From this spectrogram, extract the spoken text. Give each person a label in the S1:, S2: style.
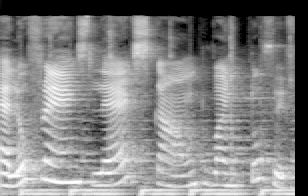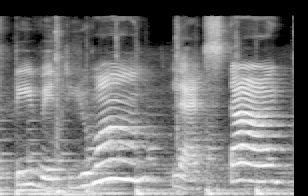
S1: Hello friends, let's count 1 to 50 with Yuvan. Let's start.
